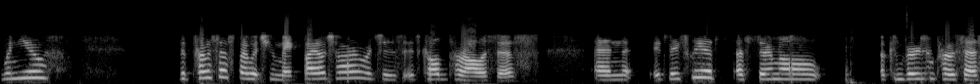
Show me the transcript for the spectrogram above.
when you the process by which you make biochar, which is it's called pyrolysis, and it's basically a, a thermal a conversion process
